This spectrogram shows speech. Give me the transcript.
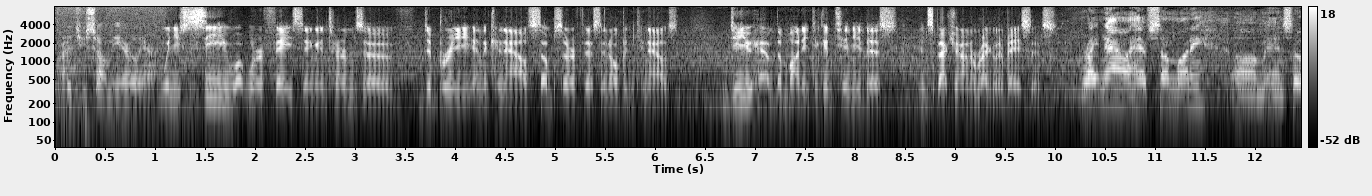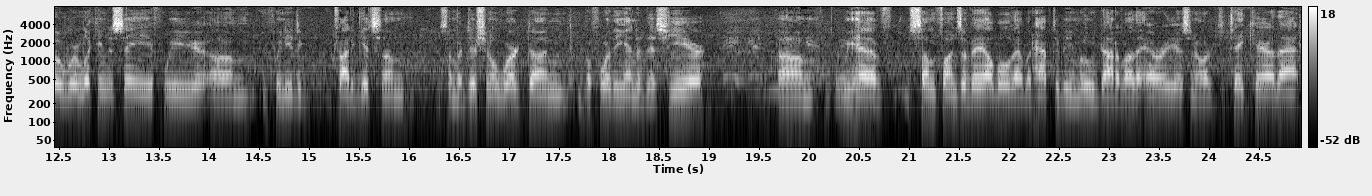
right. that you showed me earlier. When you see what we're facing in terms of debris in the canals, subsurface and open canals, do you have the money to continue this inspection on a regular basis? Right now, I have some money, um, and so we're looking to see if we um, if we need to try to get some some additional work done before the end of this year. Um, we have some funds available that would have to be moved out of other areas in order to take care of that.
